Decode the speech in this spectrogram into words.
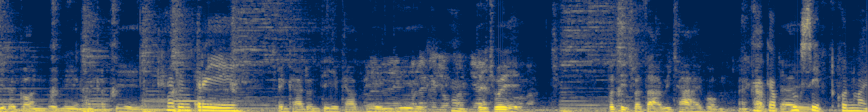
จิตรกรโบเนมนะครับที่ค่าดนตรี เป็นค่าดนตรีค่าเพลงที่ค่ะจะช่วยปฏิปต่าวิชาให้ผมนะคให้รับกับได้ลูกศิษย์คนใหม่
